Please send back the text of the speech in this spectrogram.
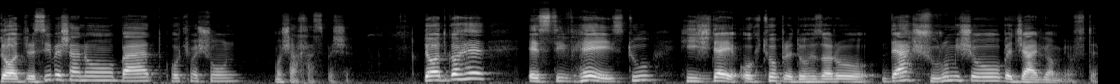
دادرسی بشن و بعد حکمشون مشخص بشه. دادگاه استیو هیز تو 18 اکتبر 2010 شروع میشه و به جریان میفته.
